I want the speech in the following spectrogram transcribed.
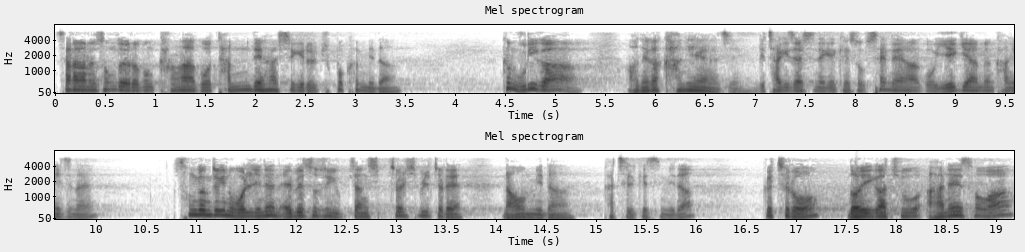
사랑하는 성도 여러분, 강하고 담대하시기를 축복합니다. 그럼 우리가 아, 내가 강해야지. 자기 자신에게 계속 세뇌하고 얘기하면 강해지나요? 성경적인 원리는 에베소서 6장 10절 11절에 나옵니다. 같이 읽겠습니다. 끝으로 너희가 주 안에서와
